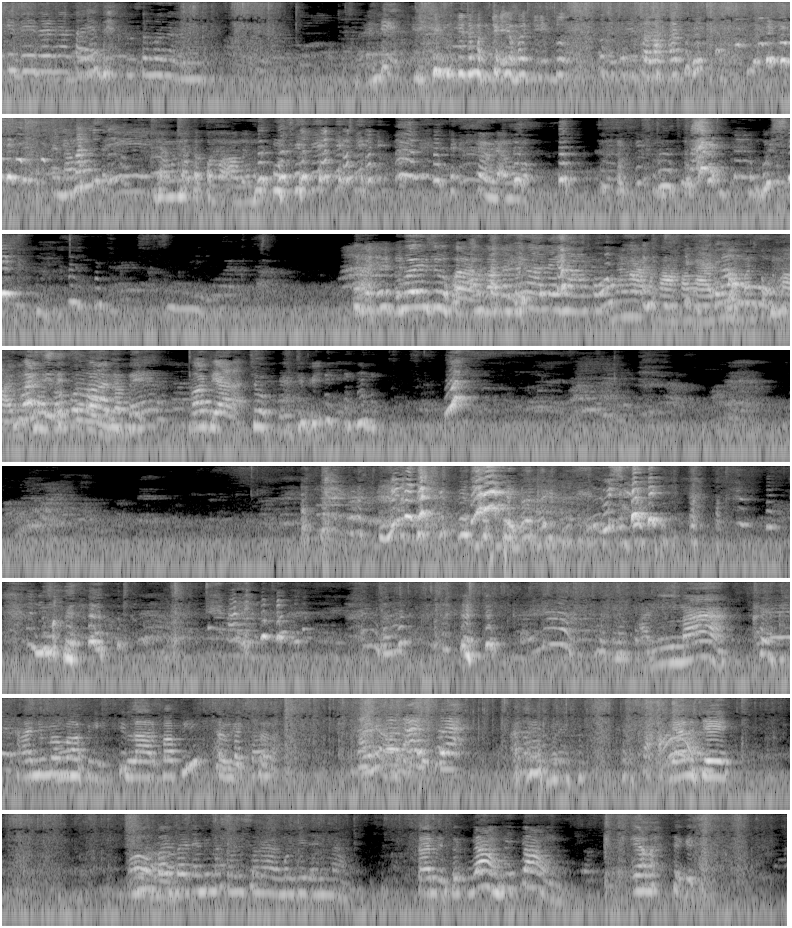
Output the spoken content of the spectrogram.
Makikidinner nga tayo dito sa mga ano. Hindi. Hindi naman kayo mag-ibot. Hindi pa lahat. Ano naman si... Ano mo natatawa mo? Kami na mo. Bullshit. Umayin suka. Ang tagal na ako. Nakakakangalay naman tong halo. This po one? gabi. Mabiara. Chup. Itibi. Anima. Yan Jay. Oh, bye bye anima sa sara. Magjid anima. Tani. Sit down, sit down. Yan. Sige.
